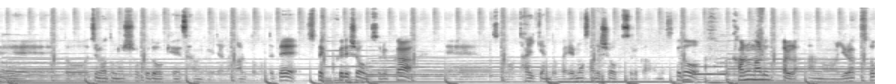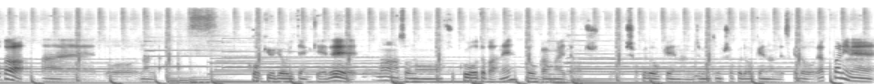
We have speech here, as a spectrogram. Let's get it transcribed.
えーと、地元の食堂系サウナみたいなのがあると思ってて、スペックで勝負するか、えー、その体験とかエモさで勝負するかなんですけど、カルマルとかあのユラックスとか、えーと、なんだ、高級料理店系で、まあその北欧とかね、どう考えても食堂系なん地元の食堂系なんですけど、やっぱりね、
